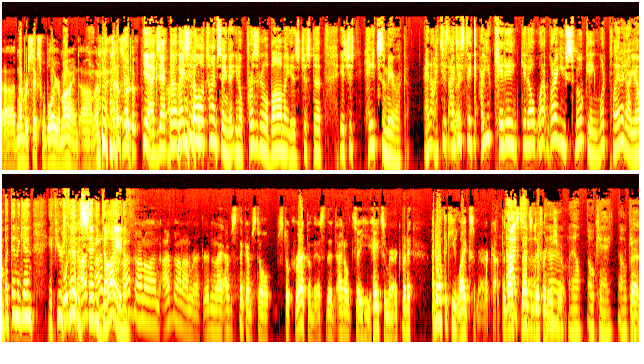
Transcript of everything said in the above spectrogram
Uh, number six will blow your mind. Um, I mean, that's sort of yeah, exactly. But I say it all the time, saying that you know President Obama is just a is just hates America, and I just I just think, are you kidding? You know what? What are you smoking? What planet are you on? But then again, if you're Well, fed again, a I've- steady I've diet gone, of I've gone on. I've gone on record, and I, I think I'm still still correct on this. That I don't say he hates America, but I, I don't think he likes America. But that's I- that's a different uh, issue. Well, okay, okay.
